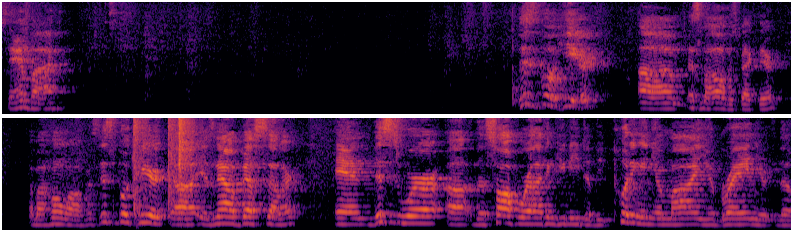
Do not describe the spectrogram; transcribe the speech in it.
Stand by. This book here, um, that's my office back there, my home office. This book here uh, is now a bestseller. And this is where uh, the software I think you need to be putting in your mind, your brain, your, the,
